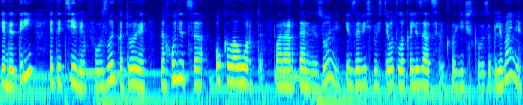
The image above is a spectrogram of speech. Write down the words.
и D3 это те лимфоузлы, которые находятся около аорты в параортальной зоне, и в зависимости от локализации онкологического заболевания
